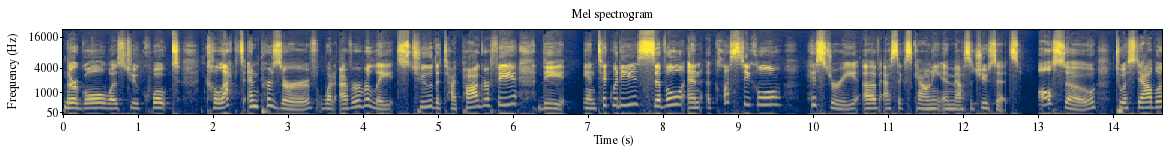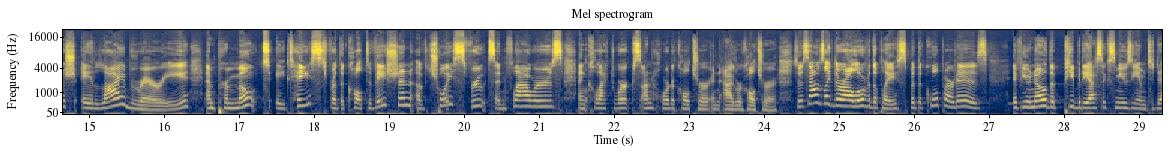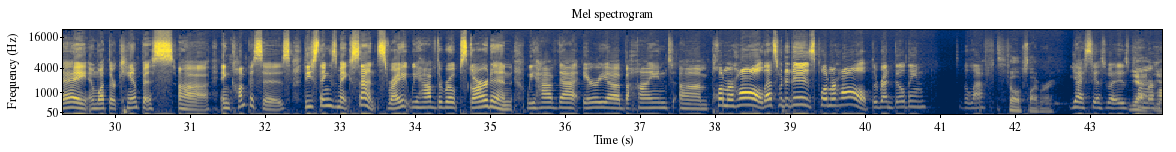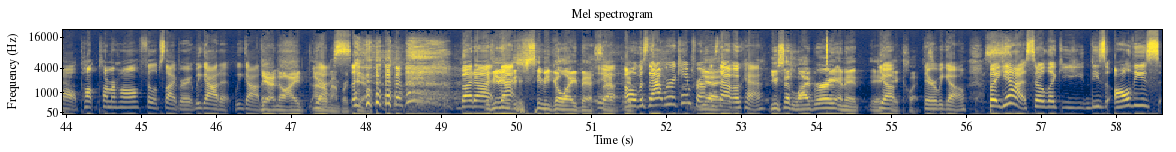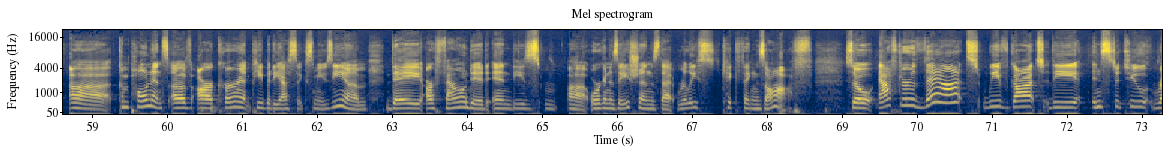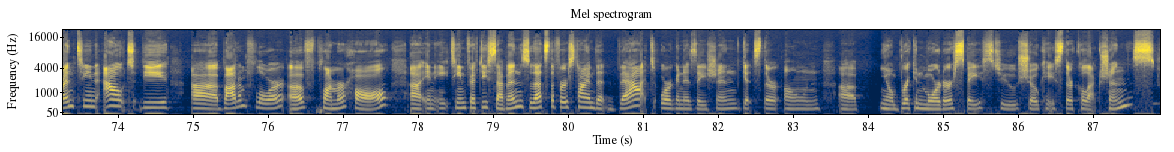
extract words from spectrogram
Their goal was to, quote, collect and preserve whatever relates to the typography, the antiquities, civil, and ecclesiastical history of Essex County in Massachusetts. Also, to establish a library and promote a taste for the cultivation of choice fruits and flowers and collect works on horticulture and agriculture. So it sounds like they're all over the place, but the cool part is if you know the Peabody Essex Museum today and what their campus uh, encompasses, these things make sense, right? We have the Ropes Garden, we have that area behind um, Plummer Hall. That's what it is, Plummer Hall, the red building to the left. phillips library Yes, yes, but it is Yeah, Plummer yeah. Hall. Pl- Plummer Hall, Phillips Library. We got it. We got it. yeah no i, I Yes. remember yeah. But uh, if you that, didn't see me go like this yeah. I- Oh, was that where it came from? yeah, is that okay? you said library and it it, Yep. it clicked There we go. But yeah, so like these, all these uh, components of our current Peabody Essex Museum, they are founded in these uh, organizations that really kick things off. So after that, we've got the Institute renting out the uh, bottom floor of Plummer Hall uh, in 1857. So that's the first time that that organization gets their own, uh, you know, brick and mortar space to showcase their collections.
